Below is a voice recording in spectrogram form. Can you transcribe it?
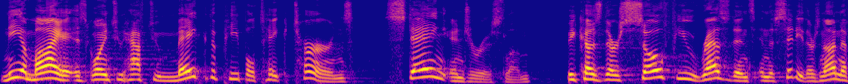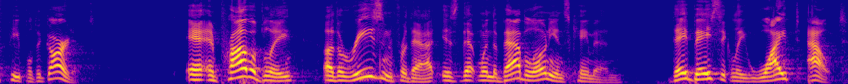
Nehemiah is going to have to make the people take turns staying in Jerusalem because there's so few residents in the city, there's not enough people to guard it. And, and probably uh, the reason for that is that when the Babylonians came in, they basically wiped out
